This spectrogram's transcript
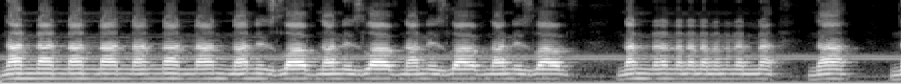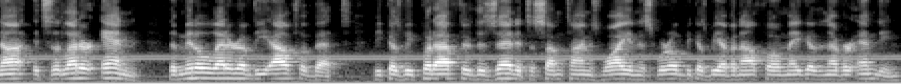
None, none, none, none, none, none, none, none is love, none is love, none is love, none is love, none, none, none, none, none, none, none, na, na. It's the letter N the middle letter of the alphabet because we put after the Z, it's a sometimes Y in this world because we have an alpha omega the never ending.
